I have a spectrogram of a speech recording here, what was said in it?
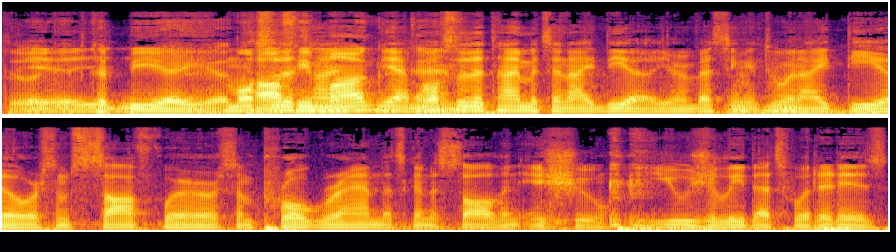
The- it could be a, a Most of the coffee time- mug. Yeah, most of the time it's an idea. You're investing into Mhm. an idea or some software or some program that's going to solve an issue. Usually that's what it is.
